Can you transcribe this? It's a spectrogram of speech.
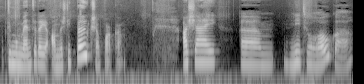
op die momenten dat je anders die peuk zou pakken. Als jij um, niet wil roken,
